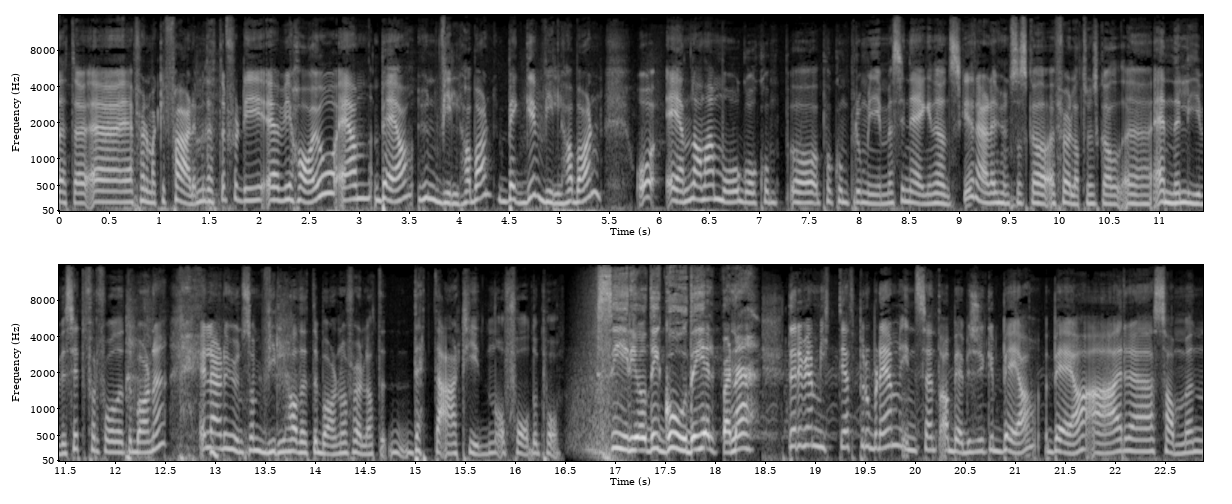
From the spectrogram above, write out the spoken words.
dette. Eh, Jeg føler meg ikke ferdig med dette. Fordi eh, vi har jo en Bea, hun vil ha barn. Begge vil ha barn. Og en eller annen her må gå på kompromiss med sine egne ønsker. Er det hun som skal føle at hun skal eh, ende livet sitt for å få dette barnet? Eller er det hun som vil ha dette barnet og føle at dette er tiden å få det på? Siri og de gode hjelperne. Dere, Vi er midt i et problem innsendt av babysyke Bea. Bea er sammen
